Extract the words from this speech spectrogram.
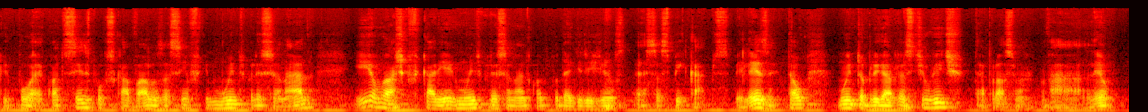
que pô, é 400 e poucos cavalos, assim, eu fiquei muito impressionado. E eu acho que ficaria muito impressionado quando puder dirigir essas picapes, beleza? Então, muito obrigado por assistir o vídeo. Até a próxima. Valeu!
